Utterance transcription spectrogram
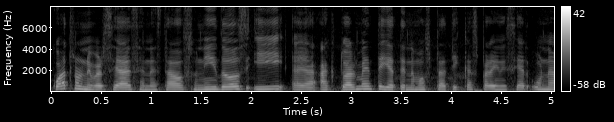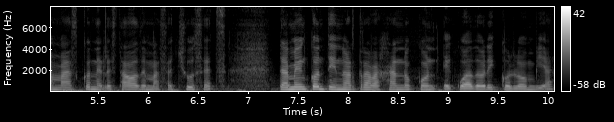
cuatro universidades en Estados Unidos y eh, actualmente ya tenemos pláticas para iniciar una más con el estado de Massachusetts. También continuar trabajando con Ecuador y Colombia.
